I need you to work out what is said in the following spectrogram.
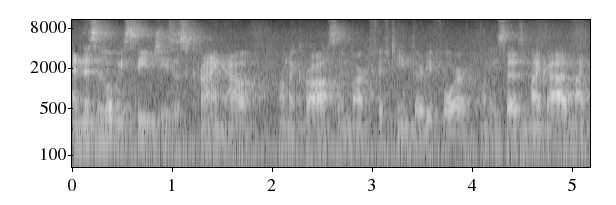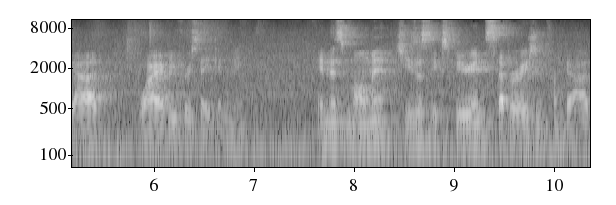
And this is what we see Jesus crying out on the cross in Mark 15 34 when he says, My God, my God, why have you forsaken me? In this moment, Jesus experienced separation from God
